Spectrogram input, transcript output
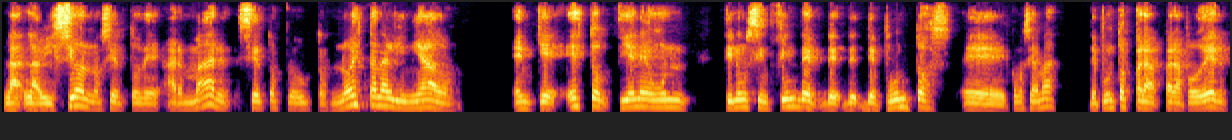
la, visión, ¿no es cierto?, de armar ciertos productos, no están alineados en que esto tiene un, tiene un sinfín de, de, puntos, eh, ¿cómo se llama? De puntos para, para poder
